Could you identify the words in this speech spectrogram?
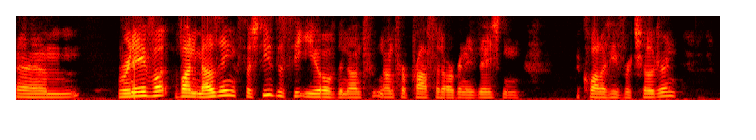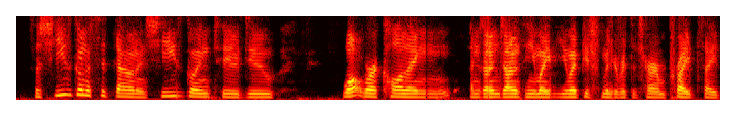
Um, Ranae von Meding, so she's the CEO of the non non for profit organization Equality for Children. So she's going to sit down and she's going to do what we're calling, and Jonathan, you might you might be familiar with the term Pride Side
